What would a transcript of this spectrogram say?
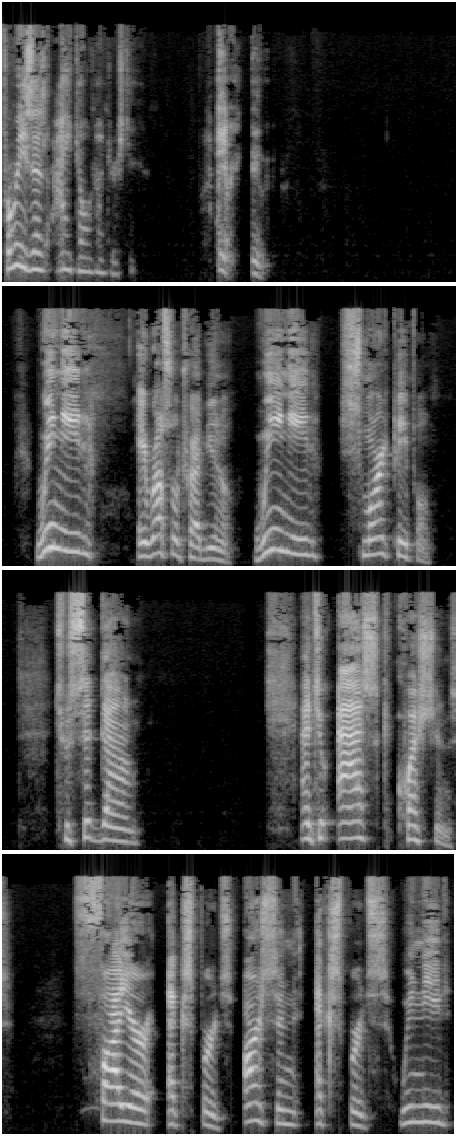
for reasons I don't understand. Anyway, anyway, we need a Russell tribunal. We need smart people to sit down and to ask questions. Fire experts, arson experts. We need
